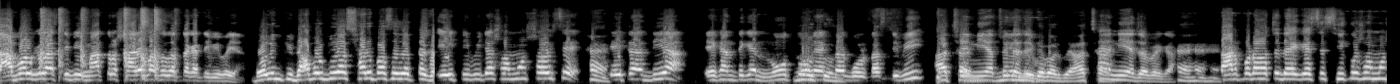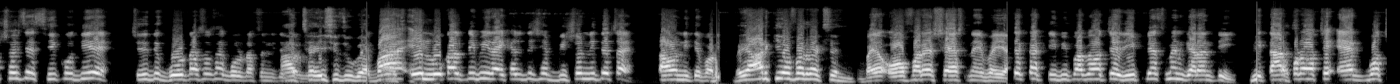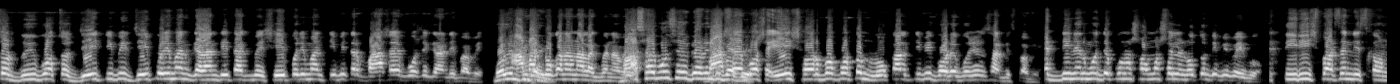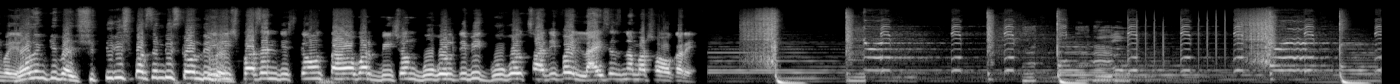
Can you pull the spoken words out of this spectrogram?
Double glass TV মাত্র সাড়ে পাঁচ হাজার টাকা টিভি ভাইয়া। বলেন কি ডাবল গ্লাস সাড়ে পাঁচ হাজার টাকা? এই টিভিটা সমস্যা হয়েছে হ্যাঁ। এটা দিয়া এখান থেকে নতুন। একটা গোল্ডটাস টিভি আচ্ছা নিয়ে চলে। পারবে আচ্ছা। হ্যাঁ নিয়ে যাবে হ্যাঁ তারপরে হচ্ছে দেখা গেছে সিকো সমস্যা হয়েছে সিকো দিয়ে সে যদি গোল্ডটাসও চায় নিতে আচ্ছা এই সুযোগ বা এই লোকাল টিভি রাইখা যদি সে ভীষণ নিতে চায় তাও নিতে পারবে ভাই আর কি অফার রাখছেন? ভাইয়া অফারের শেষ নেই ভাইয়া। প্রত্যেকটা টিভি পাবে হচ্ছে রিপ্লেসমেন্ট গ্যারান্টি তারপরে হচ্ছে এক বছর দুই বছর যেই টিভির যেই পরিমাণ গ্যারান্টি থাকবে সেই পরিমাণ টিভি তার বাসায় বসে গ্যারান্টি পাবে। আমার দোকানে না লাগবে না বাসায় বসে গ্যারান্টি বাসায় বসে এই সর্বপ্রথম লোকাল টিভি ঘরে বসে সার্ভিস পাবে। একদিনের মধ্যে কোনো সমস্যা হলে নতুন টিভি পাইবো। তিরিশ পার্সেন্ট ডিসকাউন্ট ভাইয়া। বলেন কি ভাই তিরিশ পার্সেন্ট ডিসকাউন্ট দিবেন? তিরিশ পার্সেন্ট ডিসকাউন্ট তাও আবার ভীষণ Google TV Google certified license number সহকারে।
